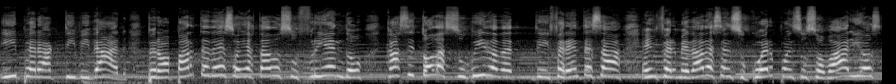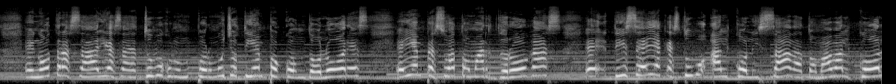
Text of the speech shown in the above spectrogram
hiperactividad, pero aparte de eso ella ha estado sufriendo casi toda su vida de diferentes ah, enfermedades en su cuerpo, en sus ovarios, en otras áreas. Estuvo por mucho tiempo con dolores. Ella empezó a tomar drogas. Eh, dice ella que estuvo alcoholizada, tomaba alcohol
